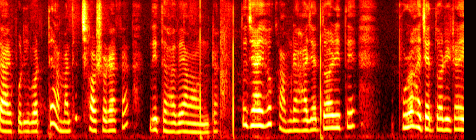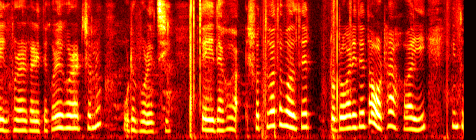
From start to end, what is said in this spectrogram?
তার পরিবর্তে আমাদের ছশো টাকা দিতে হবে অ্যামাউন্টটা তো যাই হোক, আমরা হাজারদুয়ারিতে পুরো হাজারদুয়ারিটা এই ঘোড়ার গাড়িতে করে ঘোরার জন্য উঠে পড়েছি। তো এই দেখো, সত্যি কথা বলতে টোটো গাড়িতে তো ওঠা হয়ই, কিন্তু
